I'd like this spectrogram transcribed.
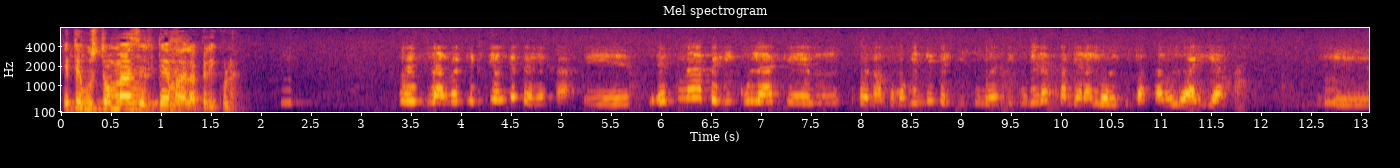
qué te gustó más del tema de la película? Pues la reflexión que te deja. Una película que, mm, bueno, como bien dice el título, si pudieras cambiar algo de tu pasado, lo harías. Y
